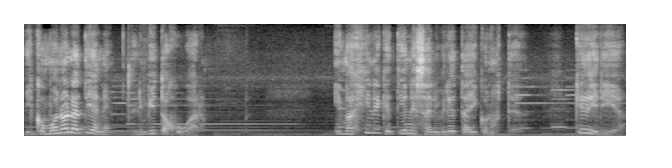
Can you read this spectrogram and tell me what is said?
Y como no la tiene, le invito a jugar. Imagine que tiene esa libreta ahí con usted. ¿Qué diría?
